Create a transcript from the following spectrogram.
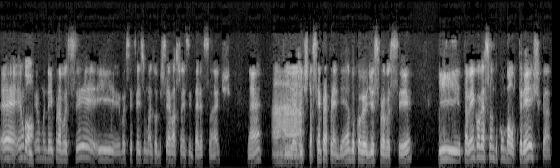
É, muito eu, bom. eu mandei para você e você fez umas observações interessantes, né? Ah. a gente está sempre aprendendo, como eu disse para você. E também conversando com o Baltresca,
